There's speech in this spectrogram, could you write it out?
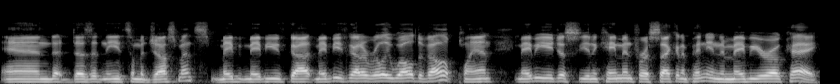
and does it need some adjustments? Maybe maybe you've got maybe you've got a really well developed plan. Maybe you just you know came in for a second opinion and maybe you're okay.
